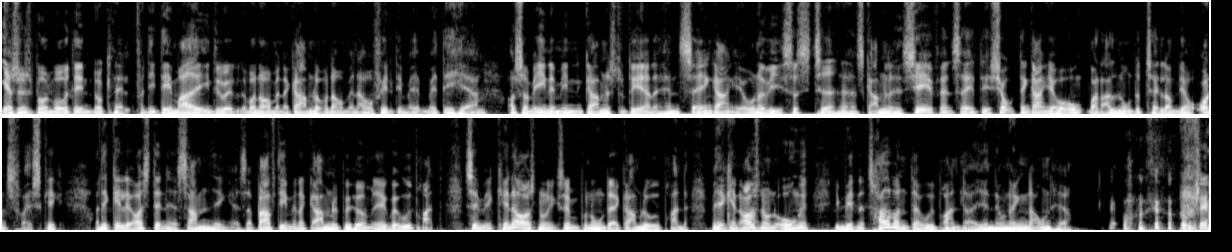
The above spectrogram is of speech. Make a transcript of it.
jeg synes på en måde, det er noget knald, fordi det er meget individuelt, hvornår man er gammel, og hvornår man er ufeldig med, med det her. Mm. Og som en af mine gamle studerende, han sagde engang, jeg underviste, så citerede han hans gamle chef, han sagde, det er sjovt, dengang jeg var ung, var der aldrig nogen, der talte om, at jeg var åndsfrisk, ikke? Og det gælder også den her sammenhæng. Altså, bare fordi man er gammel, behøver man ikke være udbrændt. Så jeg kender også nogle eksempler på nogen, der er gamle udbrændte, men jeg kender også nogle unge i midten af 30'erne, der er udbrændte, og jeg nævner ingen navn her okay,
